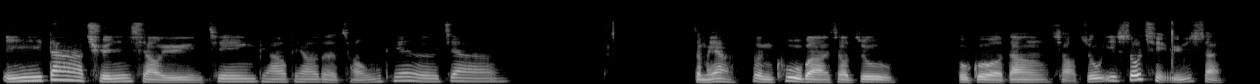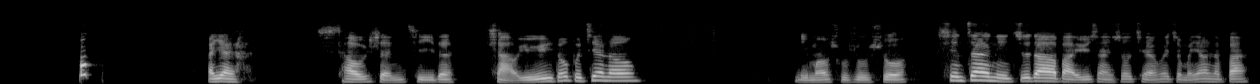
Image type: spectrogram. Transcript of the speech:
一大群小鱼轻飘飘的从天而降，怎么样？很酷吧，小猪？不过，当小猪一收起雨伞，啵！哎呀呀，超神奇的小鱼都不见喽！狸猫叔叔说。现在你知道把雨伞收起来会怎么样了吧？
